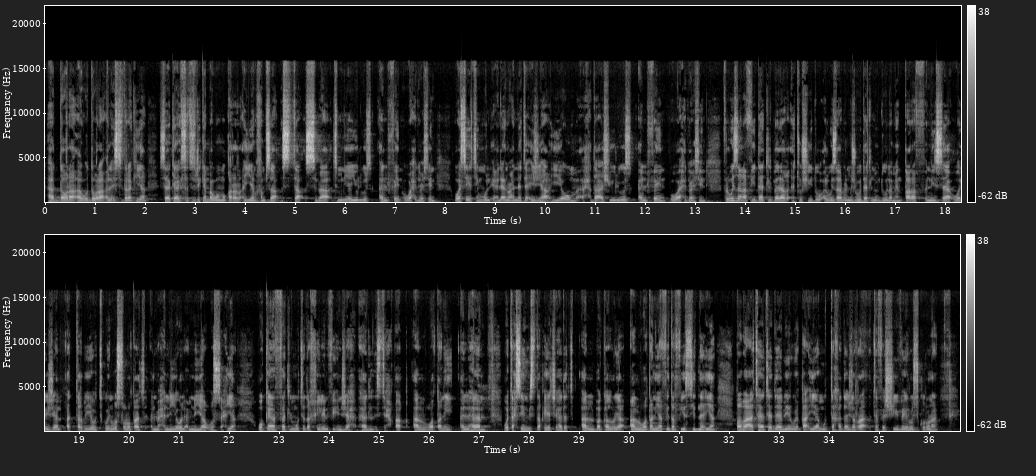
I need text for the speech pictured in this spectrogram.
هذه الدورة أو الدورة الاستدراكية ستجري كما هو مقرر أيام 5 6 7 8 يوليوز 2021 وسيتم الإعلان عن نتائجها يوم 11 يوليوز 2021 فالوزارة في ذات البلاغ تشيد الوزارة بالمجهودات المبذولة من طرف النساء ورجال التربية والتكوين والسلطات المحلية والأمنية والصحية وكافة المتدخلين في إنجاح هذا الاستحقاق الوطني الهام وتحسين مصداقية شهادة البكالوريا الوطنية في ظرفية استثنائية. طبعتها تدابير وقائية متخذة جراء تفشي فيروس كورونا.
